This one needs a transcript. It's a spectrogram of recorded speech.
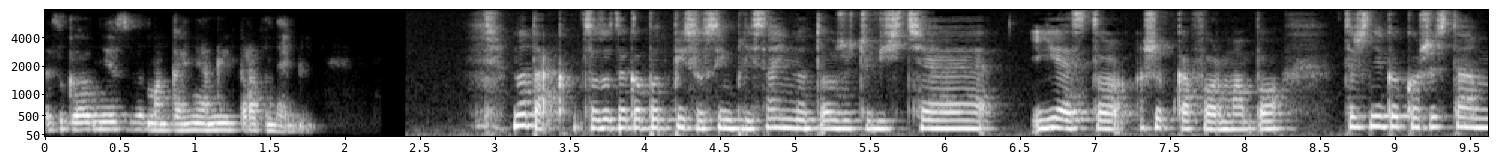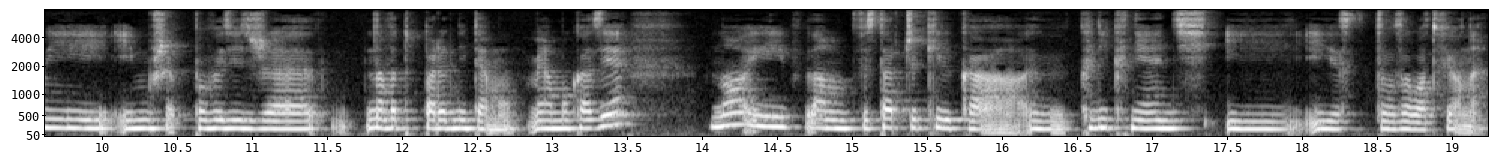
zgodnie z wymaganiami prawnymi. No tak, co do tego podpisu SimpliSign, no to rzeczywiście jest to szybka forma, bo też z niego korzystam i, i muszę powiedzieć, że nawet parę dni temu miałam okazję. No i tam wystarczy kilka y, kliknięć i, jest to załatwione.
